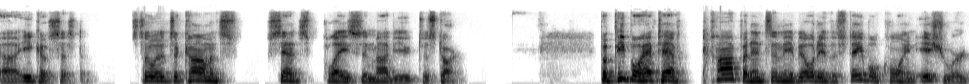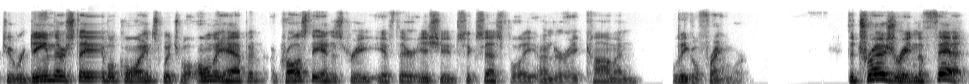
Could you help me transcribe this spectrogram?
uh, ecosystem. So it's a common sense place, in my view, to start. But people have to have confidence in the ability of the stablecoin issuer to redeem their stablecoins, which will only happen across the industry if they're issued successfully under a common legal framework. The Treasury and the Fed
